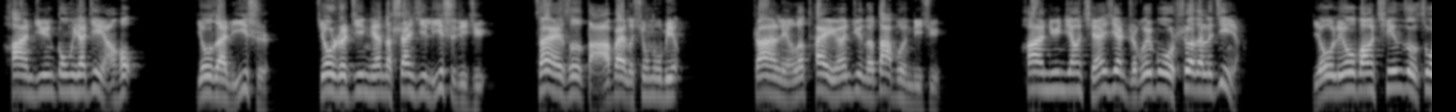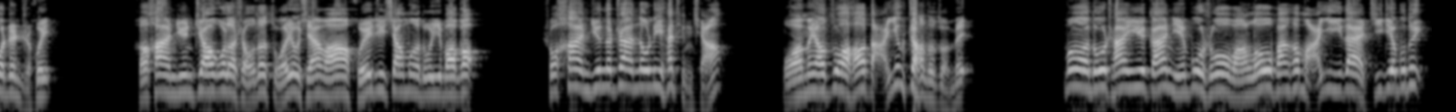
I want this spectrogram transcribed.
汉军攻下晋阳后，又在离石，就是今天的山西离石地区，再次打败了匈奴兵，占领了太原郡的大部分地区。汉军将前线指挥部设在了晋阳，由刘邦亲自坐镇指挥。和汉军交过了手的左右贤王回去向冒读一报告，说汉军的战斗力还挺强，我们要做好打硬仗的准备。冒读单于赶紧部署往楼烦和马邑一带集结部队。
